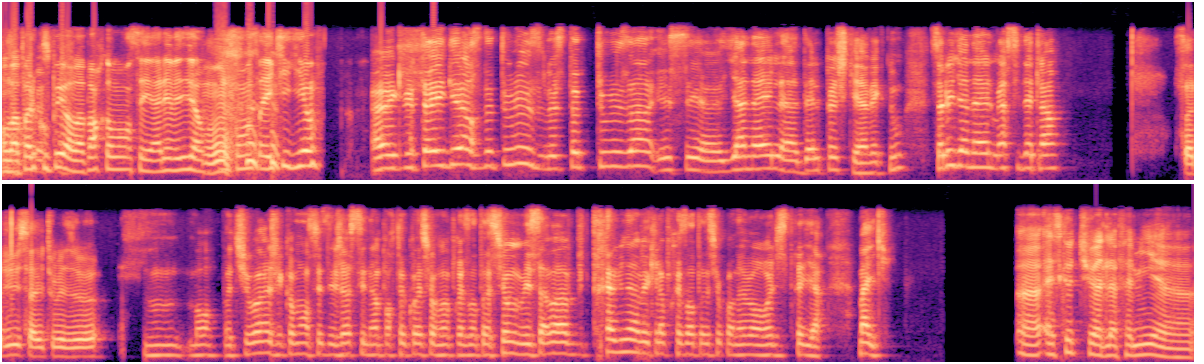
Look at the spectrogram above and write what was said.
on va pas le couper, on va pas recommencer. Allez, vas-y, on commence avec qui, Guillaume avec les Tigers de Toulouse, le stade toulousain, et c'est euh, Yanaël Delpech qui est avec nous. Salut Yanaël, merci d'être là. Salut, salut tous les deux. Hmm, bon, bah, tu vois, j'ai commencé déjà, c'est n'importe quoi sur ma présentation, mais ça va très bien avec la présentation qu'on avait enregistrée hier. Mike. Euh, est-ce que tu as de la famille euh,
